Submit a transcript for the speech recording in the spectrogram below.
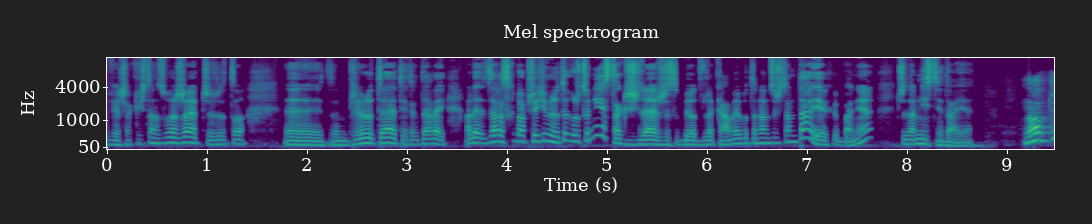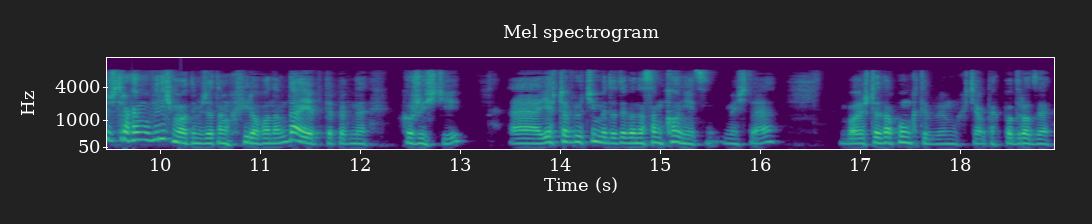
wiesz, jakieś tam złe rzeczy, że to e, tam priorytety i tak dalej, ale zaraz chyba przejdziemy do tego, że to nie jest tak źle, że sobie odwlekamy, bo to nam coś tam daje chyba, nie? Czy nam nic nie daje? No, już trochę mówiliśmy o tym, że tam chwilowo nam daje te pewne korzyści. E, jeszcze wrócimy do tego na sam koniec, myślę, bo jeszcze dwa punkty bym chciał tak po drodze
